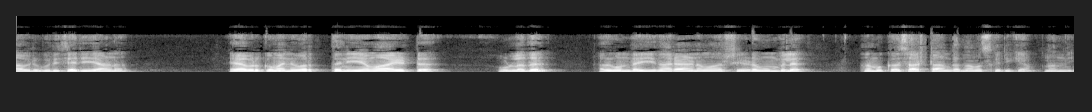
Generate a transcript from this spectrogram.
ആ ഒരു ഗുരുചര്യയാണ് ഏവർക്കും അനുവർത്തനീയമായിട്ട് ഉള്ളത്. അതുകൊണ്ട് ഈ നാരായണ മഹർഷിയുടെ മുമ്പിൽ നമുക്ക് സാഷ്ടാംഗം നമസ്കരിക്കാം. നന്ദി.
